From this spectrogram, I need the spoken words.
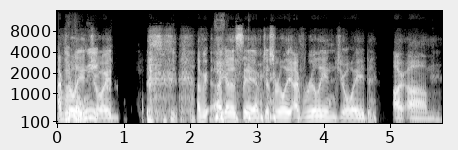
I've really enjoyed. I've, I gotta say, I've just really, I've really enjoyed our um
